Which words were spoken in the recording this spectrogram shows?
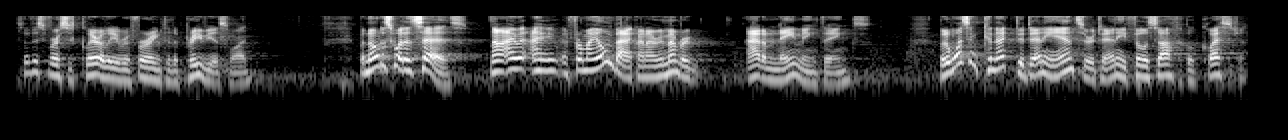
So this verse is clearly referring to the previous one. But notice what it says. Now, I, I, from my own background, I remember Adam naming things, but it wasn't connected to any answer to any philosophical question.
